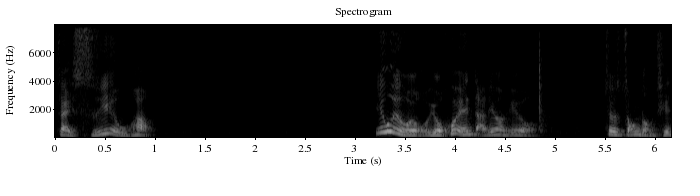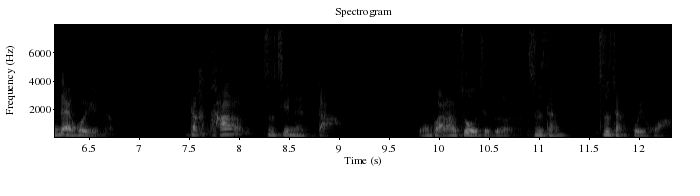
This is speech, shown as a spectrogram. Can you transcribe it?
在十月五号，因为我有会员打电话给我，就是总统清代会员的，那他资金很大，我把它做这个资产资产规划，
